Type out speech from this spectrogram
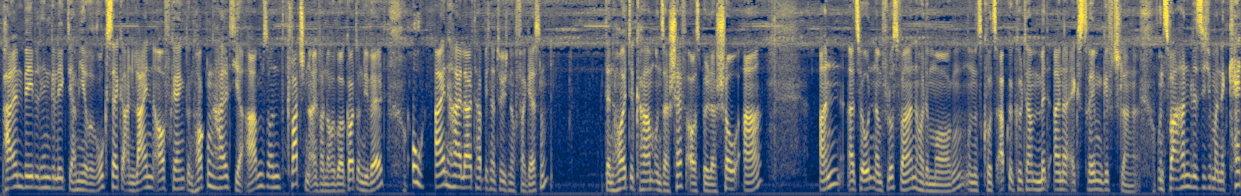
Palmwedel hingelegt. Die haben ihre Rucksäcke an Leinen aufgehängt und hocken halt hier abends und quatschen einfach noch über Gott und die Welt. Oh, ein Highlight habe ich natürlich noch vergessen. Denn heute kam unser Chefausbilder Show A an, als wir unten am Fluss waren heute Morgen und uns kurz abgekühlt haben mit einer extremen Giftschlange. Und zwar handelt es sich um eine Cat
